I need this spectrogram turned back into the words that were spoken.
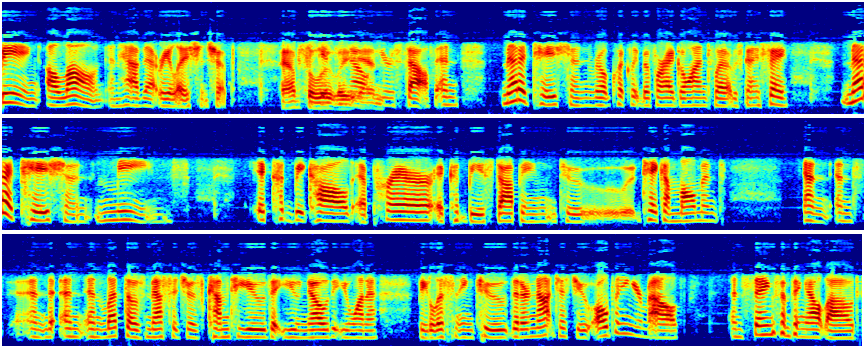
being alone and have that relationship. Absolutely. To know and yourself. And meditation, real quickly before I go on to what I was going to say, meditation means it could be called a prayer. It could be stopping to take a moment and and and and and let those messages come to you that you know that you want to be listening to that are not just you. Opening your mouth and saying something out loud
